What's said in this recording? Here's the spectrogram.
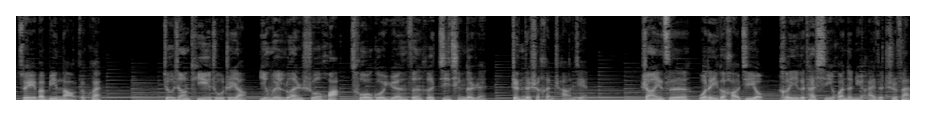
嘴巴比脑子快，就像题主这样，因为乱说话错过缘分和激情的人，真的是很常见。上一次，我的一个好基友和一个他喜欢的女孩子吃饭，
